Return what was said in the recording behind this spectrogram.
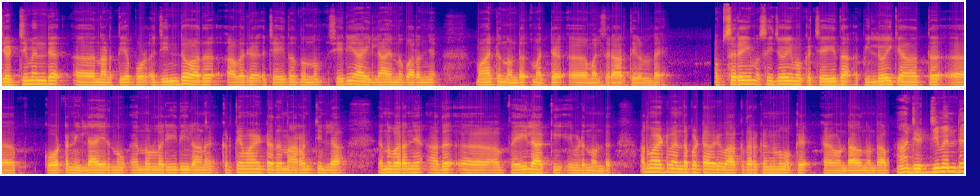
ജഡ്ജിമെന്റ് നടത്തിയപ്പോൾ ജിൻഡോ അത് അവർ ചെയ്തതൊന്നും ശരിയായില്ല എന്ന് പറഞ്ഞ് മാറ്റുന്നുണ്ട് മറ്റ് മത്സരാർത്ഥികളുടെ. അപ്സരയും സിജോയും ഒക്കെ ചെയ്ത പില്ലോയ്ക്കകത്ത് കോട്ടൺ ഇല്ലായിരുന്നു എന്നുള്ള രീതിയിലാണ് കൃത്യമായിട്ടത് നിറഞ്ഞില്ല എന്ന് പറഞ്ഞ് അത് ഫെയിലാക്കി വിടുന്നുണ്ട്. അതുമായിട്ട് ബന്ധപ്പെട്ട ഒരു വാക്കുതർക്കങ്ങളും ഒക്കെ ഉണ്ടാകുന്നുണ്ട്. ആ ജഡ്ജിമെന്റ്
